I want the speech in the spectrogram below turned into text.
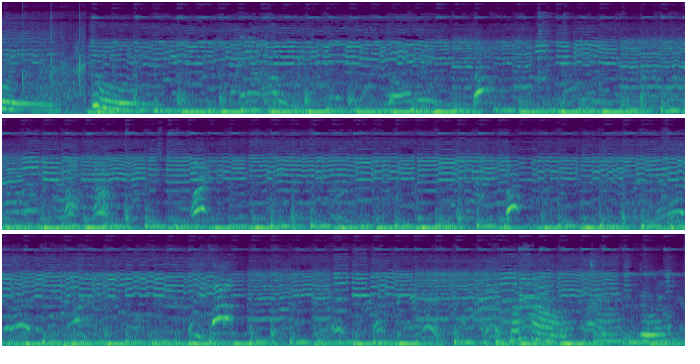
Fui. Fui. Qual falta? Duas.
